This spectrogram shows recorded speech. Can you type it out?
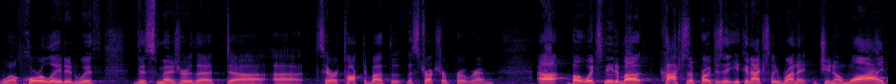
well correlated with this measure that uh, uh Sarah talked about, the, the structure program. Uh, but what's neat about Kasia's approach is that you can actually run it genome wide.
